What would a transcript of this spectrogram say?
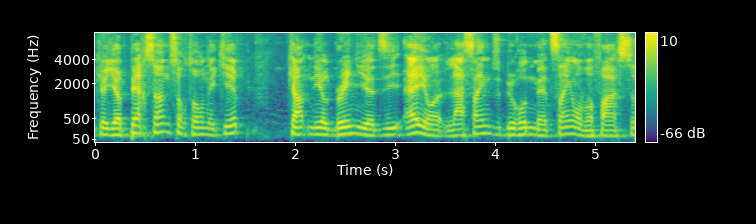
qu'il n'y a personne sur ton équipe. Quand Neil Breen il a dit Hey, on- la scène du bureau de médecin, on va faire ça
